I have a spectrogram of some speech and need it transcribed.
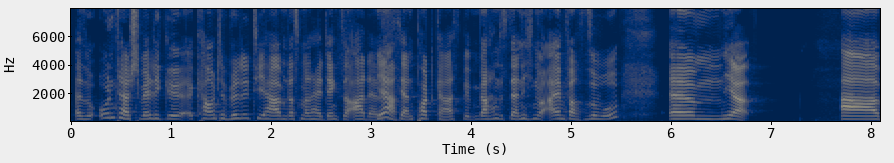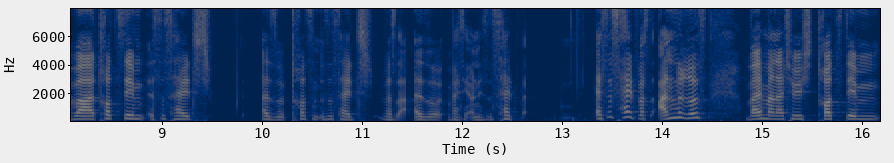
also unterschwellige Accountability haben, dass man halt denkt, so, ah, das Ja. ist ja ein Podcast, wir machen das ja nicht nur einfach so. Ähm, ja, aber trotzdem ist es halt, also trotzdem ist es halt was, also weiß ich auch nicht, es ist halt, es ist halt was anderes, weil man natürlich trotzdem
